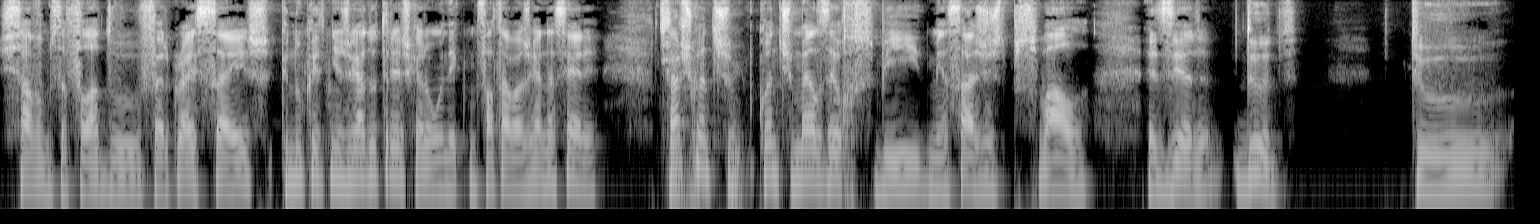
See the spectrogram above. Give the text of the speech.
estávamos a falar do Far Cry 6 que nunca tinha jogado o 3, que era o único que me faltava jogar na série. Sabes sim, quantos, sim. quantos mails eu recebi, mensagens de pessoal a dizer: Dude, tu,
